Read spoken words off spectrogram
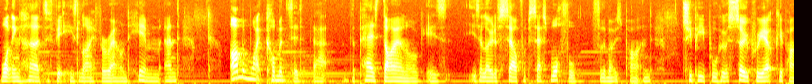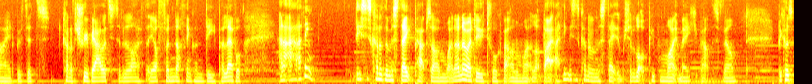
wanting her to fit his life around him. And Armond White commented that the pair's dialogue is is a load of self-obsessed waffle for the most part, and two people who are so preoccupied with the t- kind of trivialities of life. They offer nothing on a deeper level, and I, I think this is kind of the mistake perhaps Armond White. And I know I do talk about Armond White a lot, but I think this is kind of a mistake which a lot of people might make about this film, because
